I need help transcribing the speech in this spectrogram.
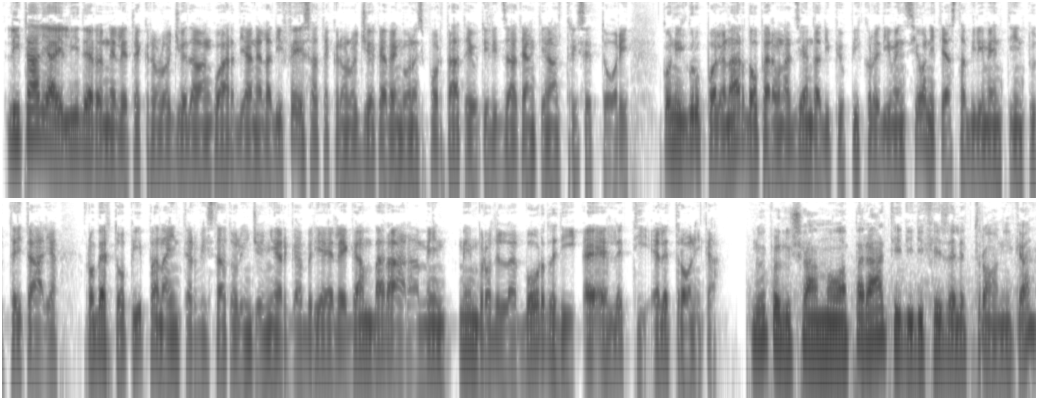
L'Italia è leader nelle tecnologie d'avanguardia nella difesa, tecnologie che vengono esportate e utilizzate anche in altri settori. Con il gruppo Leonardo opera un'azienda di più piccole dimensioni che ha stabilimenti in tutta Italia. Roberto Pippan ha intervistato l'ingegner Gabriele Gambarara, mem- membro del board di ELT Elettronica. Noi produciamo apparati di difesa elettronica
